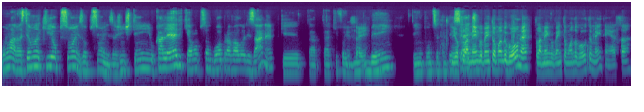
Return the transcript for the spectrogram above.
Vamos lá, nós temos aqui opções, opções. A gente tem o Caleri, que é uma opção boa para valorizar, né? Porque tá, tá aqui, foi Isso muito aí. bem, tem 1,77. E o Flamengo vem tomando gol, né? O Flamengo vem tomando gol também, tem essa.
